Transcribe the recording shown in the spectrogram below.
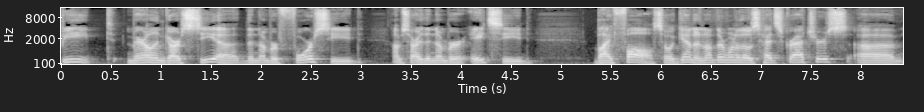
beat Marilyn Garcia, the number four seed. I'm sorry, the number eight seed by fall. So again, another one of those head scratchers. Uh,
